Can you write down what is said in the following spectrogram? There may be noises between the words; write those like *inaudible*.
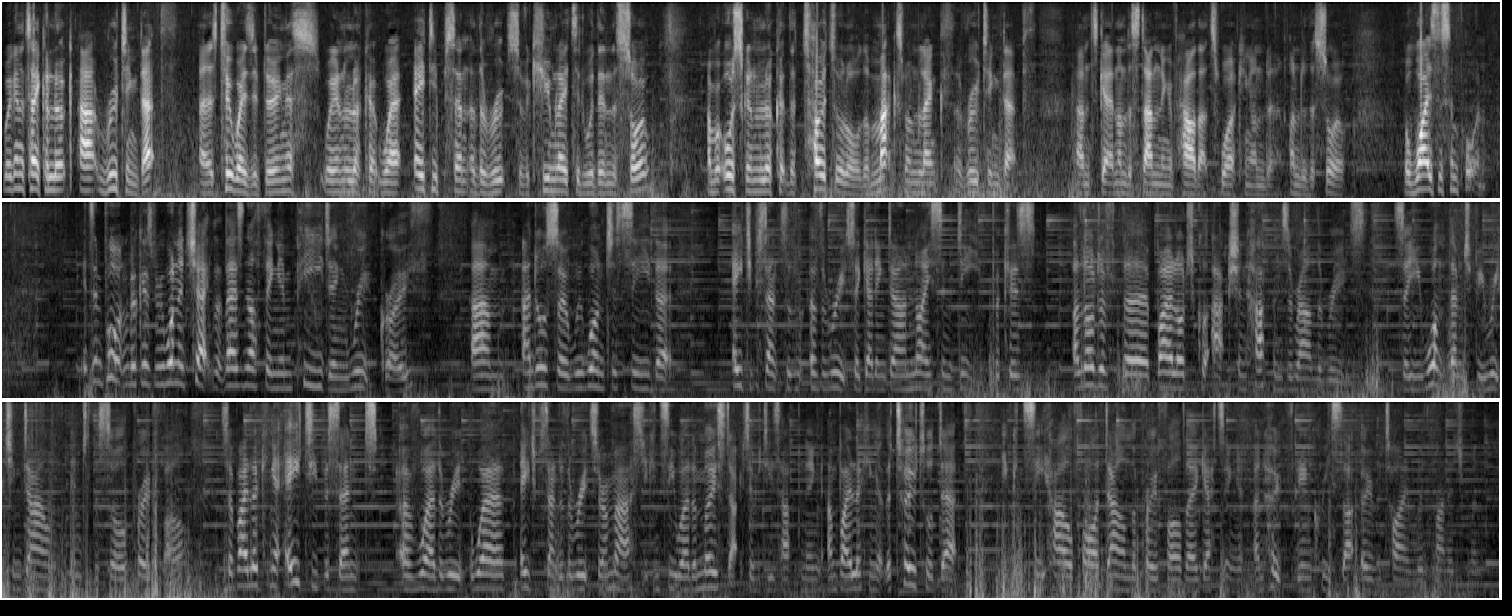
We're going to take a look at rooting depth and there's two ways of doing this. We're going to look at where 80% of the roots have accumulated within the soil and we're also going to look at the total or the maximum length of rooting depth um, to get an understanding of how that's working under, under the soil. But why is this important? It's important because we want to check that there's nothing impeding root growth um, and also we want to see that 80% of, of the roots are getting down nice and deep because a lot of the biological action happens around the roots. So you want them to be reaching down into the soil profile. So by looking at 80% of where the root, where 80% of the roots are amassed, you can see where the most activity is happening. And by looking at the total depth, you can see how far down the profile they're getting and hopefully increase that over time with management.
